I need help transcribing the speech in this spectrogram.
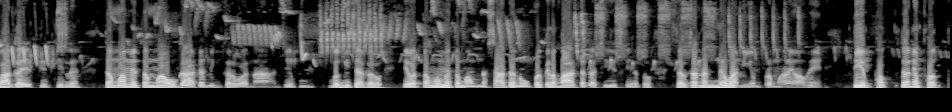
બાગાયતીથી લઈને તમામે તમામ ગાર્ડનિંગ કરવાના જે બગીચા કરો તેવા તમામે તમામના સાધનો ઉપર પહેલાં બાર ટકા જીએસટી હતો. સરકારના નવા નિયમ પ્રમાણે હવે તે ફક્ત ને ફક્ત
